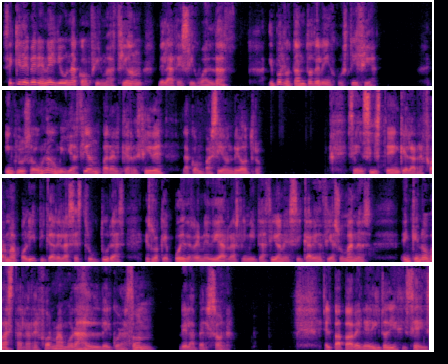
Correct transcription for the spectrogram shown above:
se quiere ver en ello una confirmación de la desigualdad y por lo tanto de la injusticia, incluso una humillación para el que recibe la compasión de otro. Se insiste en que la reforma política de las estructuras es lo que puede remediar las limitaciones y carencias humanas, en que no basta la reforma moral del corazón de la persona. El Papa Benedicto XVI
